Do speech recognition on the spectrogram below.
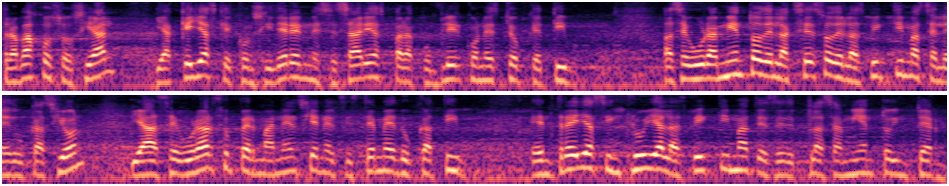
trabajo social y aquellas que consideren necesarias para cumplir con este objetivo aseguramiento del acceso de las víctimas a la educación y a asegurar su permanencia en el sistema educativo, entre ellas incluye a las víctimas de desplazamiento interno.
